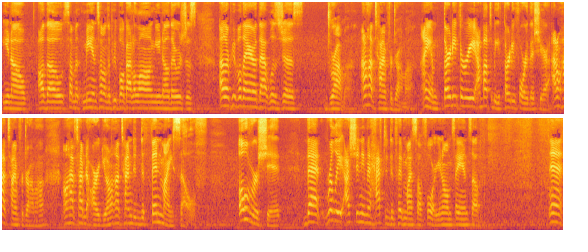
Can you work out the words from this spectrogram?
you know although some of me and some of the people got along you know there was just other people there that was just drama. I don't have time for drama. I am 33 i'm about to be 34 this year. I don't have time for drama. I don't have time to argue. I don't have time to defend myself over shit that really i shouldn't even have to defend myself for you know what i'm saying? So eh,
